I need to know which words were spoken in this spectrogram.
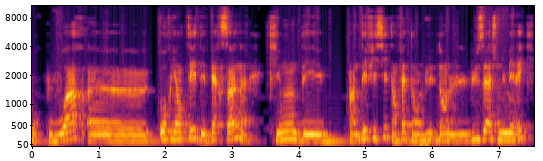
pour pouvoir euh, orienter des personnes qui ont des un déficit en fait dans l'usage numérique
